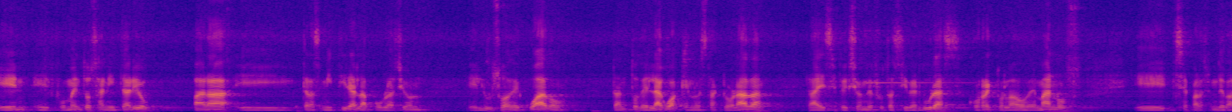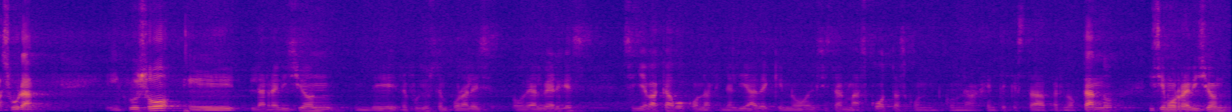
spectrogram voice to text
en el fomento sanitario para eh, transmitir a la población el uso adecuado tanto del agua que no está clorada, la desinfección de frutas y verduras, correcto lavado de manos, eh, separación de basura, incluso eh, la revisión de refugios temporales o de albergues se lleva a cabo con la finalidad de que no existan mascotas con, con, la gente que está pernoctando. Hicimos revisión,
